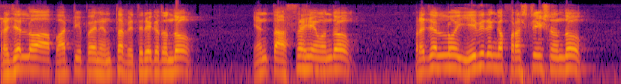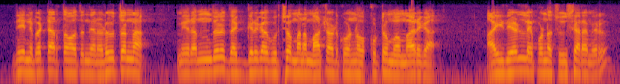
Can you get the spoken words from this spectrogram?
ప్రజల్లో ఆ పార్టీ పైన ఎంత వ్యతిరేకత ఉందో ఎంత అసహ్యం ఉందో ప్రజల్లో ఏ విధంగా ఫ్రస్ట్రేషన్ ఉందో దీన్ని బట్టి అర్థమవుతుంది నేను అడుగుతున్నా. మీరందరూ దగ్గరగా కూర్చో మనం మాట్లాడుకున్న కుటుంబం మారిగా. ఐదేళ్ళు లేకుండా చూశారా మీరు?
